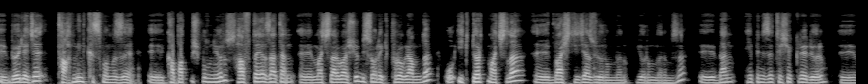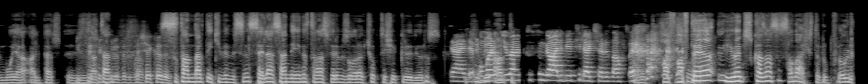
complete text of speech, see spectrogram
E, böylece tahmin kısmımızı e, kapatmış bulunuyoruz. Haftaya zaten e, maçlar başlıyor. Bir sonraki programda o ilk dört maçla e, başlayacağız yorumlar, yorumlarımıza. E, ben hepinize teşekkür ediyorum. E, Moya, Alper e, Biz zaten teşekkür ederiz abi. Teşekkür ederim. standart ekibimizsin. Selen sen de yeni transferimiz olarak çok teşekkür ediyoruz. Rica ederim. Umarım artık- Juventus'un galibiyetiyle açarız haftaya. Evet, haf- haftaya Juventus kazansın sana açtırırım programı.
